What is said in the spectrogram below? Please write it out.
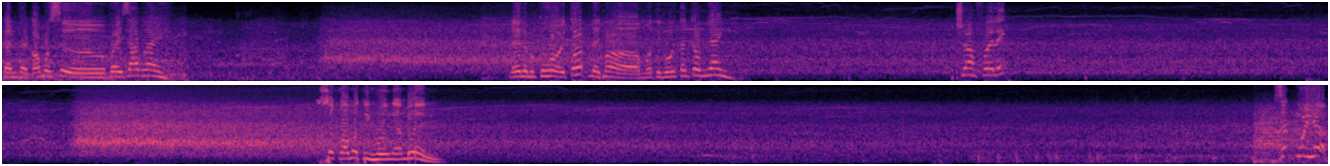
Cần phải có một sự vây giáp ngay. Đây là một cơ hội tốt để mở một tình huống tấn công nhanh. Joao Felix. Sẽ có một tình huống ném biên rất nguy hiểm.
